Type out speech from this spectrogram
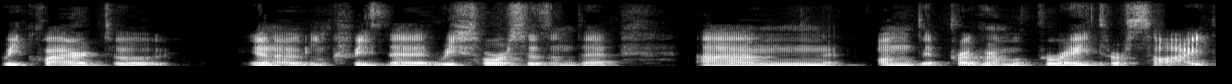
require to you know increase the resources on the um, on the program operator side.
